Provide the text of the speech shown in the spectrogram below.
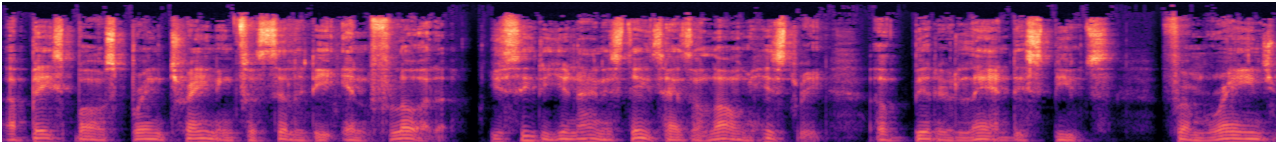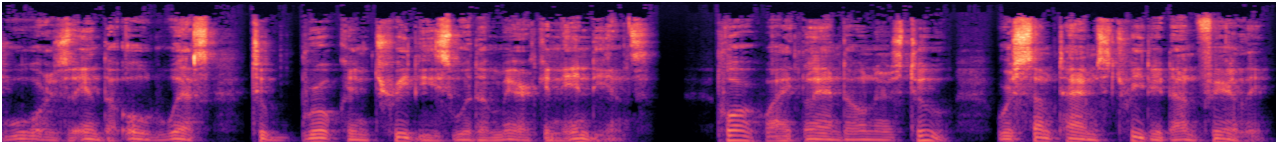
a baseball spring training facility in Florida. You see, the United States has a long history of bitter land disputes, from range wars in the Old West to broken treaties with American Indians. Poor white landowners, too, were sometimes treated unfairly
